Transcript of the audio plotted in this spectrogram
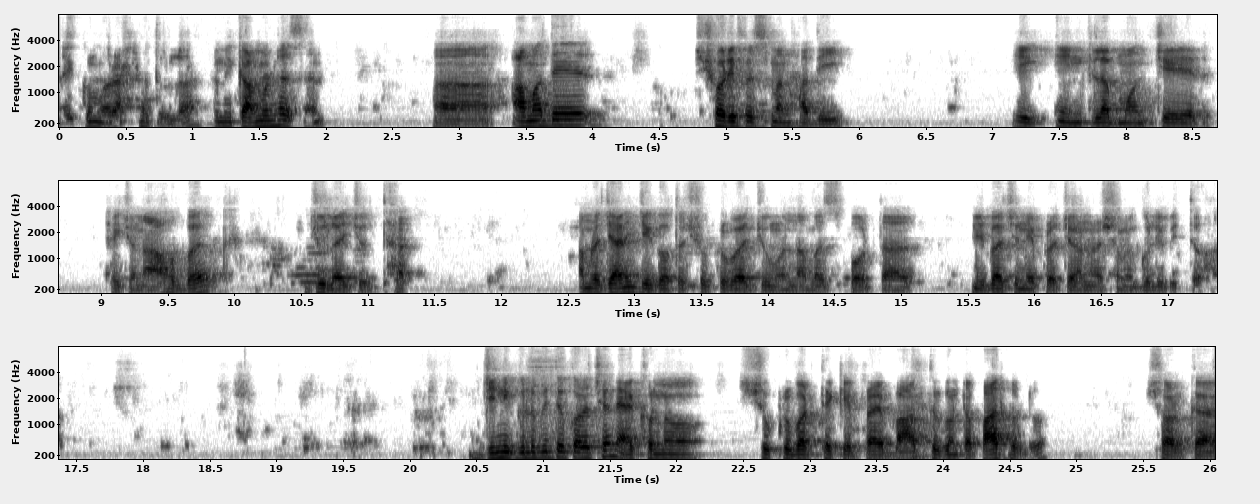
আলাইকুম রহমতুল্লাহ। আমি কামরুল হাসান আমাদের শরীফ ওসমান হাদি ইনকিলাব মঞ্চের একজন আহ্বায়ক, জুলাই যোদ্ধা। আমরা জানি যে গত শুক্রবার জুমার নামাজ পর তার নির্বাচনী প্রচারণার সময় গুলিবিদ্ধ হন। যিনি গুলিবিদ্ধ করেছেন, এখনও শুক্রবার থেকে প্রায় বাহাত্তর ঘণ্টা পার হলো। সরকার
